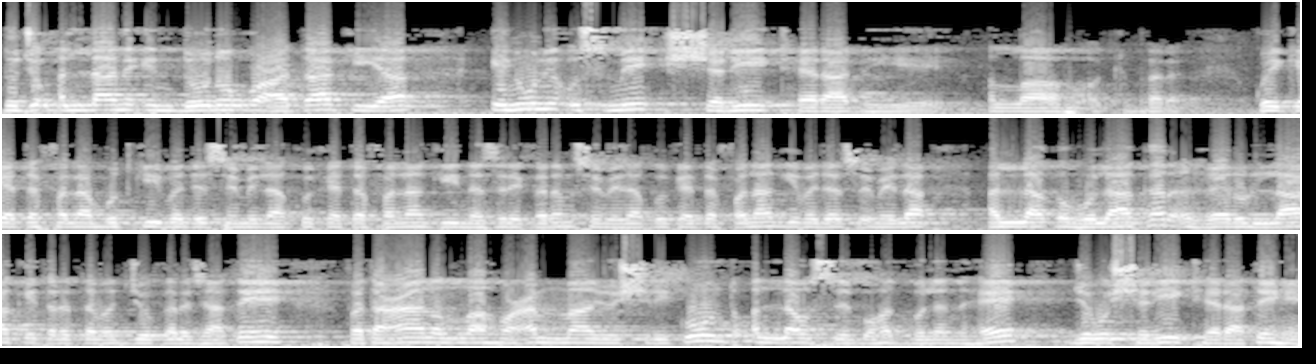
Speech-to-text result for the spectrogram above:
تو جو اللہ نے ان دونوں کو عطا کیا، انہوں نے اس میں شریک ٹھہرا دیے۔ اللہ اکبر۔ کوئی کہتا ہے فلاں بدھ کی وجہ سے ملا، کوئی کہتا ہے فلاں کی نظر کرم سے ملا، کوئی کہتا ہے فلاں کی وجہ سے ملا۔ اللہ کو بھلا کر غیر اللہ کی طرح توجہ کر جاتے ہیں۔ فتعال اللہ عما یشرکون، تو اللہ اس سے بہت بلند ہے جو وہ شریک ٹھہراتے ہیں۔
